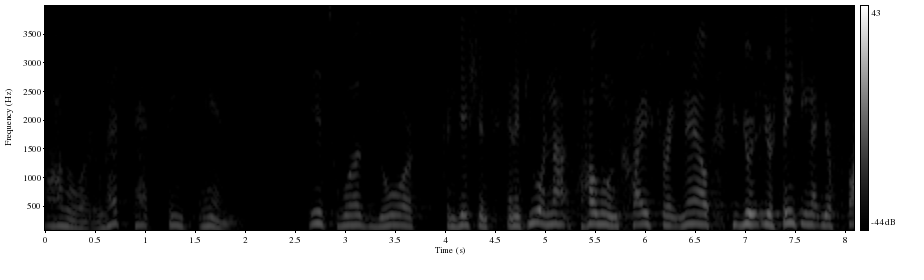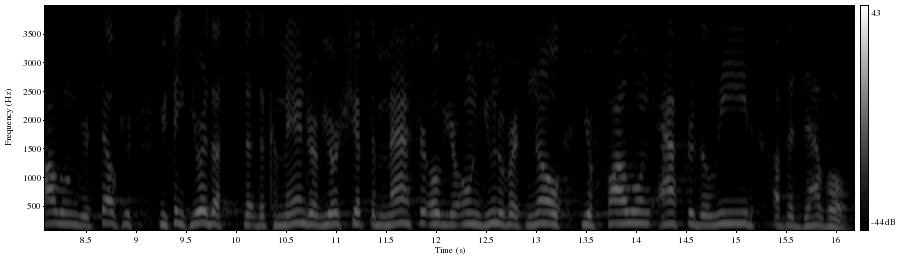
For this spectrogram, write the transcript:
follower. Let that sink in. This was your condition. And if you are not following Christ right now, you're, you're thinking that you're following yourself. You're, you think you're the, the, the commander of your ship, the master of your own universe. No, you're following after the lead of the devil.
